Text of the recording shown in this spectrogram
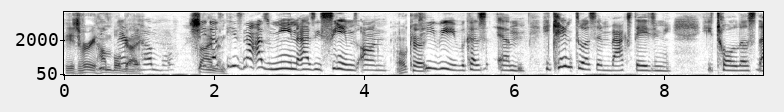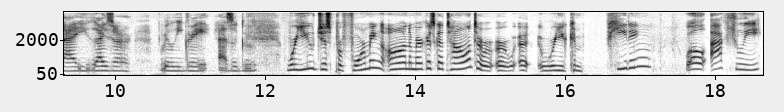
He's a very humble very guy. humble. He Simon. does, he's not as mean as he seems on Okay. TV because um, he came to us in backstage and he, he told us that you guys are really great as a group. Were you just performing on America's Got Talent, or, or uh, were you competing? Well, actually,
